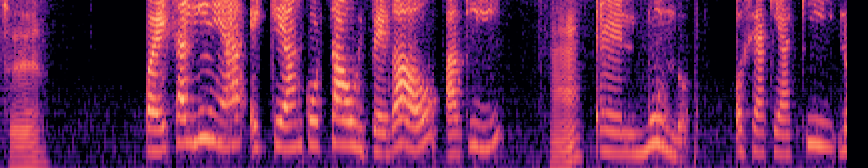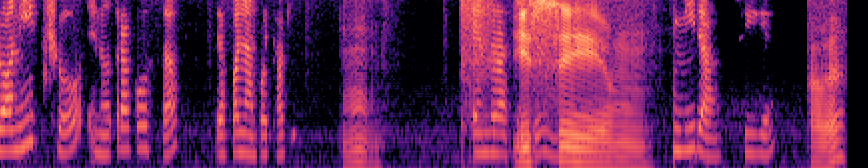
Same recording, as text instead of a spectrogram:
Sí. pues esa línea es que han cortado y pegado aquí ¿Mm? el mundo. O sea que aquí lo han hecho en otra cosa, y después le han puesto aquí. Mm. Tendrá Y si... mm, ¿no? Mira, sigue. A ver.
